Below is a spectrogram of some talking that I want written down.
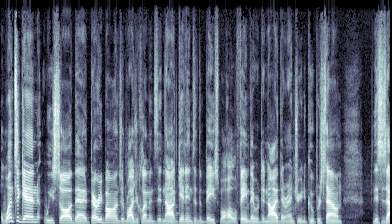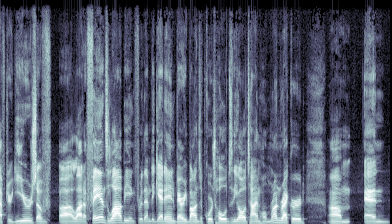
once again, we saw that Barry Bonds and Roger Clemens did not get into the Baseball Hall of Fame. They were denied their entry into Cooperstown. This is after years of uh, a lot of fans lobbying for them to get in. Barry Bonds, of course, holds the all time home run record. Um, and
